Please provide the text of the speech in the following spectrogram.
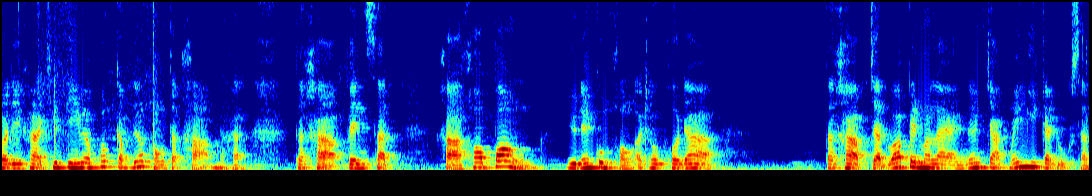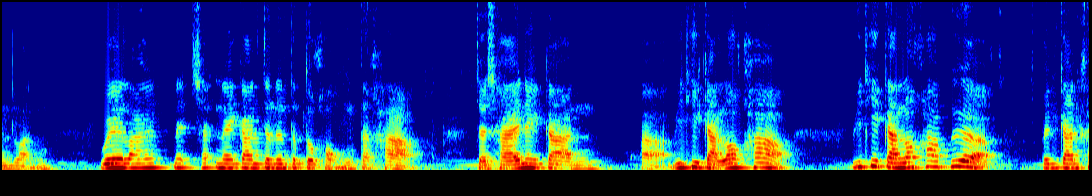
วัสดีค่ะ คลิปนี้มาพบกับเรื่องของตะขาบนะคะ ตะขาบเป็นสัตว์ขาข้อป้องอยู่ในกลุ่มของอั t โ p o d a ตะขาบจัดว่าเป็นแมลงเนื่องจากไม่มีกระดูกสันหลัง เวลาในในการเจริญเติบโตของตะขาบ จะใช้ในการวิธีการลอกคราบ วิธีการลอกคราบเพื่อเป็นการข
